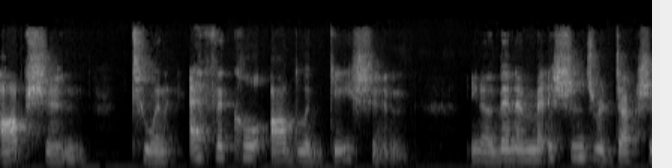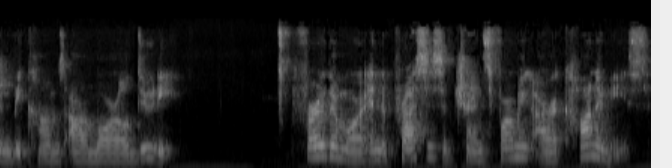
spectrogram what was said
option to an ethical obligation, you know, then emissions reduction becomes our moral duty. Furthermore, in the process of transforming our economies,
